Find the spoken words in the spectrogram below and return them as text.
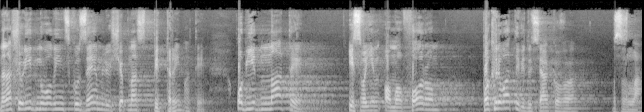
на нашу рідну Волинську землю, щоб нас підтримати, об'єднати і своїм омофором покривати від усякого зла.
